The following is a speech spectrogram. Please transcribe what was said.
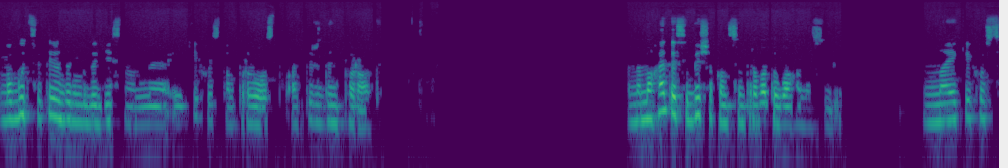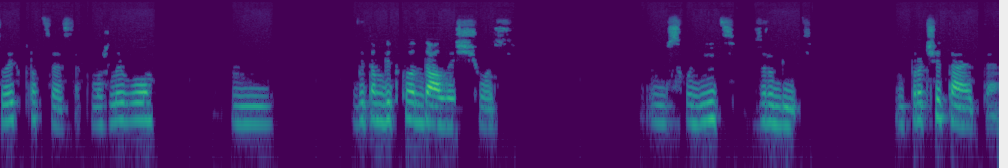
мабуть, цей тиждень буде дійсно не якихось там пророст, а тиждень порад. Намагайтеся більше концентрувати увагу на собі на якихось своїх процесах. Можливо, ви там відкладали щось. Сходіть, зробіть. Прочитайте,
